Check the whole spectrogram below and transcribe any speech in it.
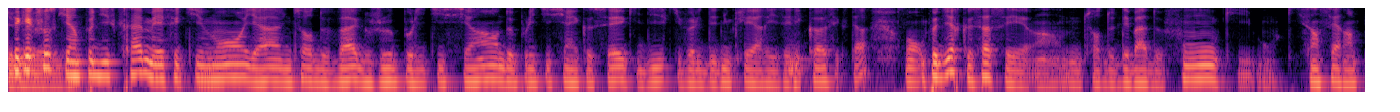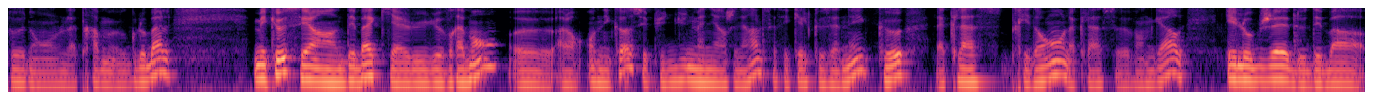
C'est quelque chose qui est un peu discret, mais effectivement, il y a une sorte de vague jeu politicien, de politiciens écossais qui disent qu'ils veulent dénucléariser l'Écosse, etc. Bon, on peut dire que ça, c'est une sorte de débat de fond qui, bon, qui s'insère un peu dans la trame globale, mais que c'est un débat qui a eu lieu vraiment, euh, alors en Écosse, et puis d'une manière générale, ça fait quelques années que la classe Trident, la classe Vanguard, est l'objet de débats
